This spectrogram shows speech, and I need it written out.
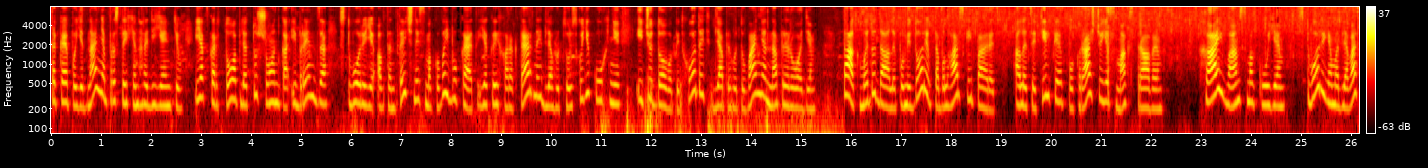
Таке поєднання простих інгредієнтів, як картопля, тушонка і бринза, створює автентичний смаковий букет, який характерний для гуцульської кухні і чудово підходить для приготування на природі. Так, ми додали помідорів та болгарський перець, але це тільки покращує смак страви. Хай вам смакує! Створюємо для вас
